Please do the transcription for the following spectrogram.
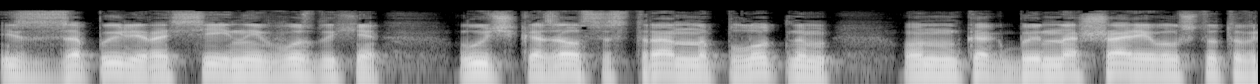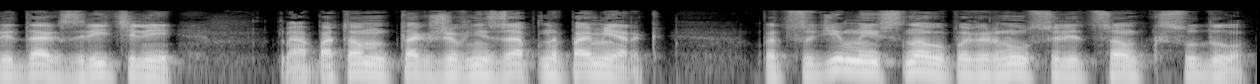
Из-за пыли, рассеянной в воздухе, луч казался странно плотным, он как бы нашаривал что-то в рядах зрителей – а потом также внезапно померк. Подсудимый снова повернулся лицом к суду.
